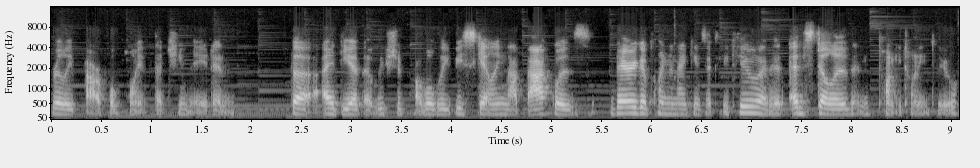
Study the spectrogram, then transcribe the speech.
really powerful point that she made and the idea that we should probably be scaling that back was a very good point in 1962 and it and still is in 2022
